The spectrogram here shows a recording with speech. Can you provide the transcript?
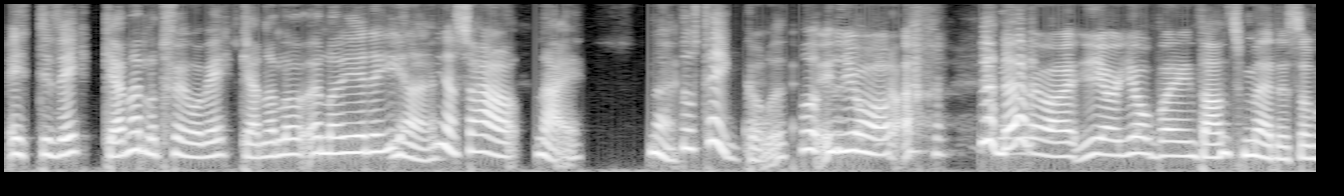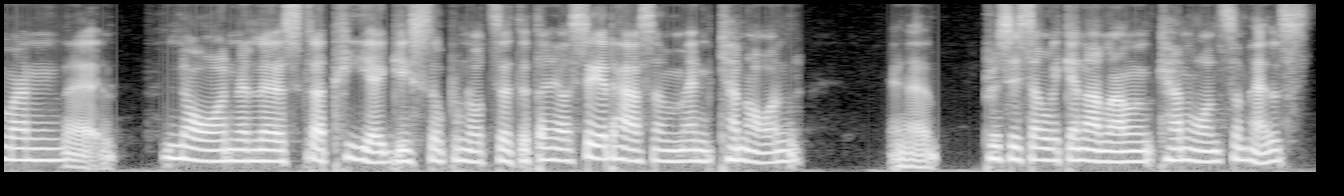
ett i veckan eller två i veckan eller, eller är det nej. så här, nej? Nej. Hur tänker du? Ja, jag, jag jobbar inte alls med det som en eh, plan eller strategiskt på något sätt, utan jag ser det här som en kanal, eh, precis som vilken annan kanal som helst.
